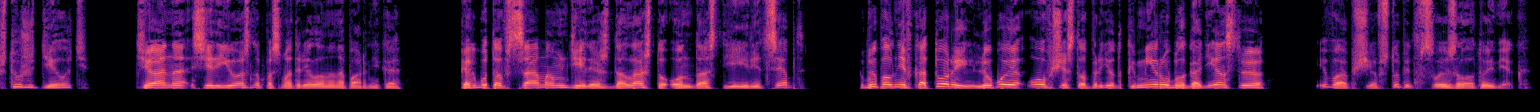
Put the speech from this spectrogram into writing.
Что же делать? Тиана серьезно посмотрела на напарника, как будто в самом деле ждала, что он даст ей рецепт, выполнив который, любое общество придет к миру, благоденствию и вообще вступит в свой золотой век.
